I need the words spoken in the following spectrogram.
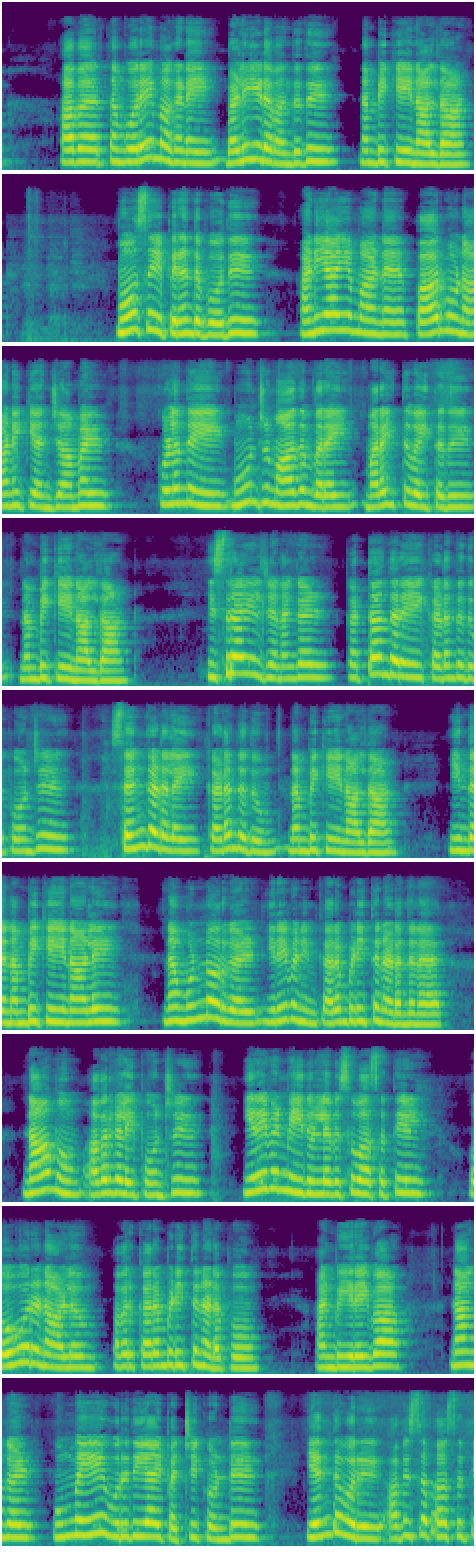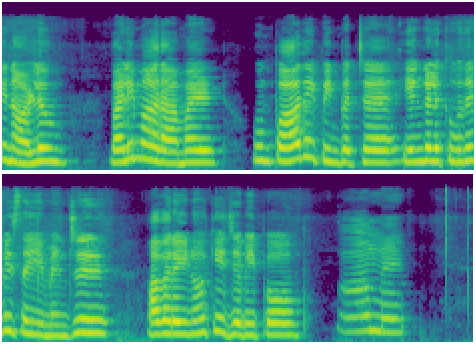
அவர் தம் ஒரே மகனை பலியிட வந்தது நம்பிக்கையினால்தான். மோசை பிறந்தபோது அநியாயமான பார்வோன் ஆணைக்கு அஞ்சாமல் குழந்தையை மூன்று மாதம் வரை மறைத்து வைத்தது நம்பிக்கையினால்தான். இஸ்ராயேல் ஜனங்கள் கட்டாந்தரையை கடந்தது போன்று செங்கடலை கடந்ததும் நம்பிக்கையினால்தான். இந்த நம்பிக்கையினாலே நம் முன்னோர்கள் இறைவனின் கரம் பிடித்து நடந்தனர். நாமும் அவர்களைப் போன்று இறைவன் மீதுள்ள விசுவாசத்தில் ஒவ்வொரு நாளும் அவர் கரம் பிடித்து நடப்போம். அன்பு இறைவா நாங்கள் உண்மையே உறுதியாய் பற்றி கொண்டு எந்த ஒரு அவிசவாசத்தினாலும் வழிமாறாமல் உம் பாதை பின்பற்ற எங்களுக்கு உதவி செய்யும் என்று அவரை நோக்கி ஜெபிப்போம். ஆமென்.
